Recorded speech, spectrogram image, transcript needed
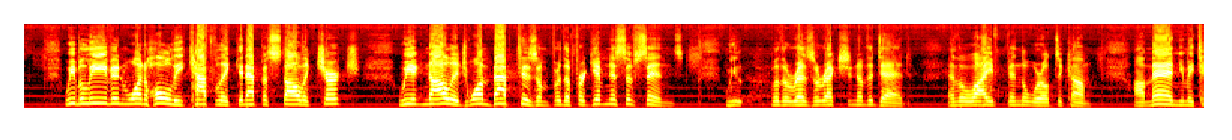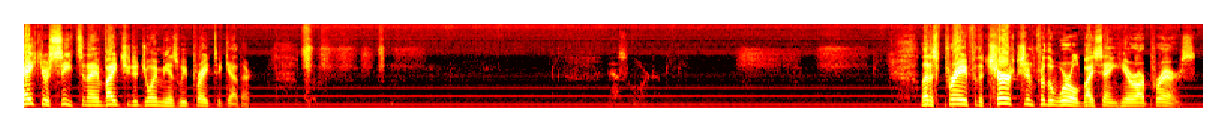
We believe in one holy Catholic and apostolic church. We acknowledge one baptism for the forgiveness of sins, we, for the resurrection of the dead, and the life in the world to come. Amen. You may take your seats, and I invite you to join me as we pray together. Let us pray for the church and for the world by saying, Hear our prayers.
